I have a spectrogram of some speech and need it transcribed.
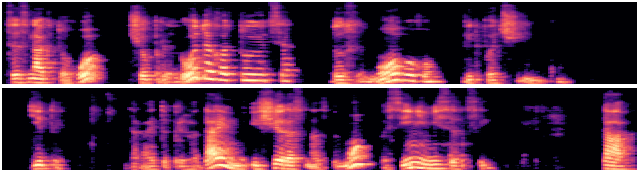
Це знак того, що природа готується до зимового відпочинку. Діти, давайте пригадаємо і ще раз назвемо осінні місяці. Так,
